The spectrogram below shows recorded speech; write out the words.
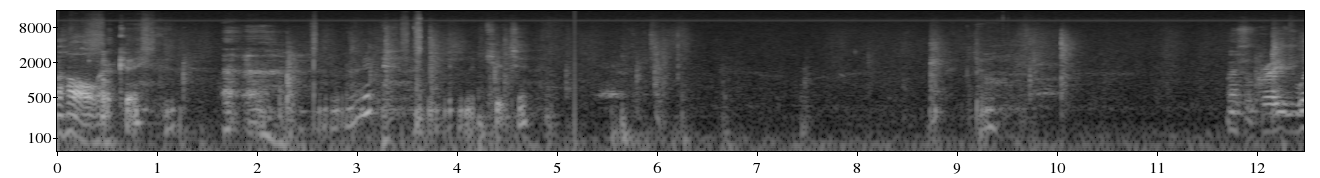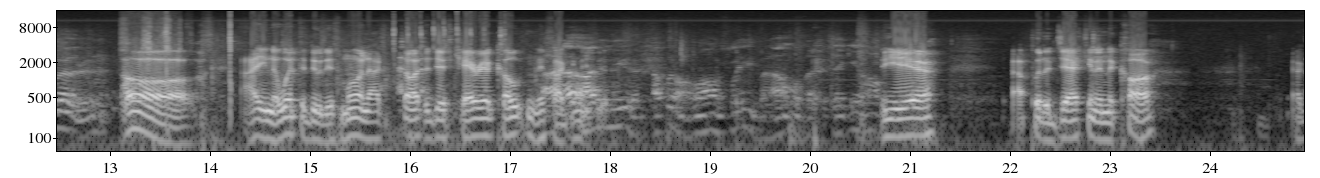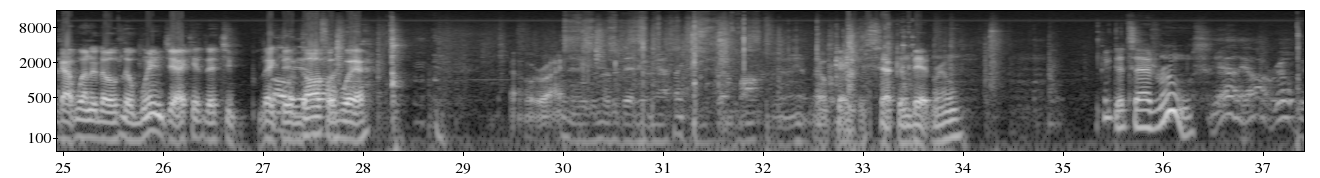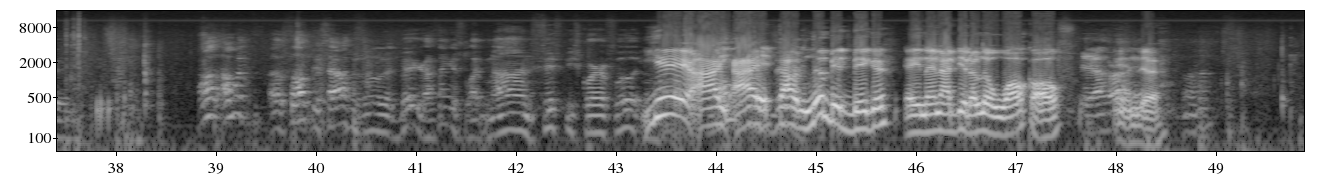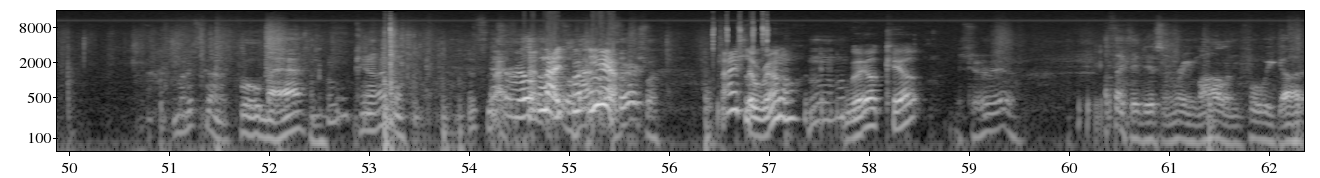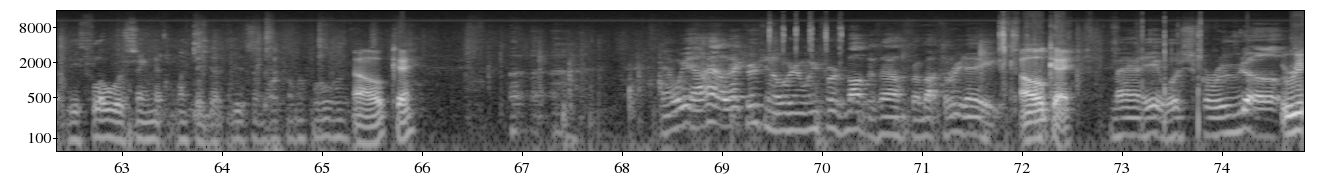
the hall there. Okay. All right. In the kitchen. That's some crazy weather, isn't it? Oh, I didn't know what to do this morning. I thought to just carry a coat and if I, I, know, I didn't either. I put on a long sleeve, but I almost had to take it off. Yeah, I put a jacket in the car. I got one of those little wind jackets that you like Oh, the yeah, golfers wear. All right. There's another bedroom there. I think there's some boxes in it. Okay, the second bedroom. They're good sized rooms. Yeah, they are real big. I, I would I thought this house was a little bit bigger. I think it's like 950 square foot. Yeah, I I thought a little bit bigger, and then I did a little walk off, Yeah, right. and uh, but it's got a full bath. And, you know, it's a, it's it's nice. a real nice, nice little house, yeah, seriously. nice little rental, Mhm. well kept. It sure is. I think they did some remodeling before we got it. These floors seemed that like they did, did some work on the floors. Oh, okay. And we, I had an electrician over here when we first bought this house for about three days. Oh, okay. Man, it was screwed up.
